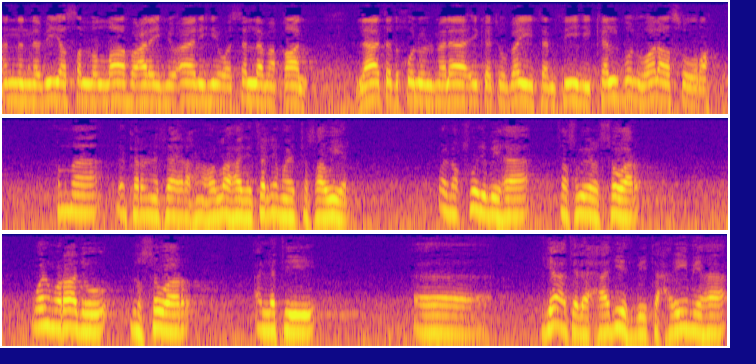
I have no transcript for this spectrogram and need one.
أن النبي صلى الله عليه وآله وسلم قال لا تدخل الملائكة بيتا فيه كلب ولا صورة. ثم ذكر النسائي رحمه الله هذه الترجمة التصاوير والمقصود بها تصوير الصور والمراد بالصور التي آه، جاءت الأحاديث بتحريمها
